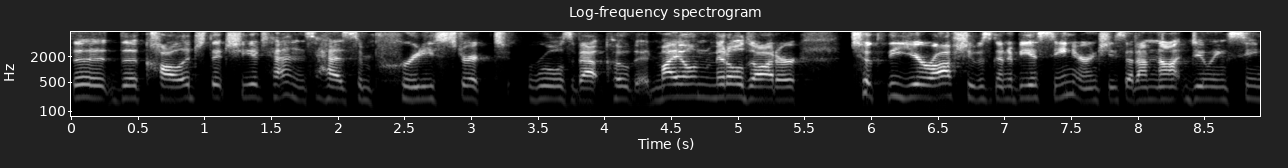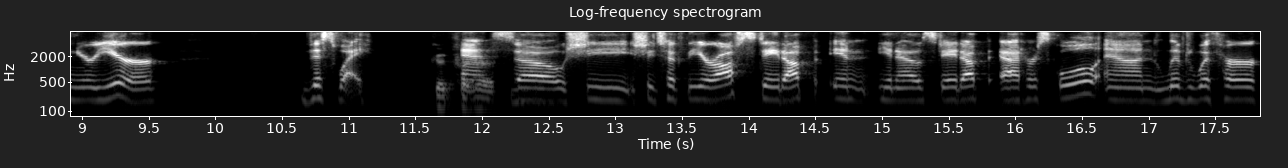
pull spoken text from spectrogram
the the college that she attends has some pretty strict rules about COVID. My own middle daughter took the year off. She was going to be a senior and she said, I'm not doing senior year this way. Good for and her. so she she took the year off, stayed up in you know stayed up at her school and lived with her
